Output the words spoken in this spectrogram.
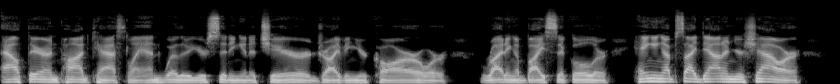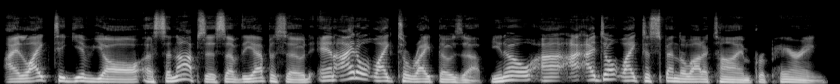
out there in podcast land, whether you're sitting in a chair or driving your car or riding a bicycle or hanging upside down in your shower, I like to give y'all a synopsis of the episode, and I don't like to write those up. You know, I, I don't like to spend a lot of time preparing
